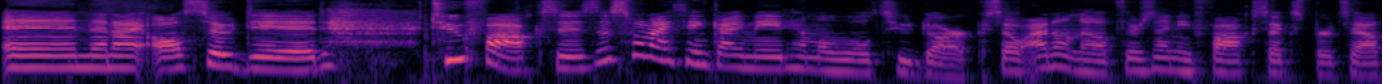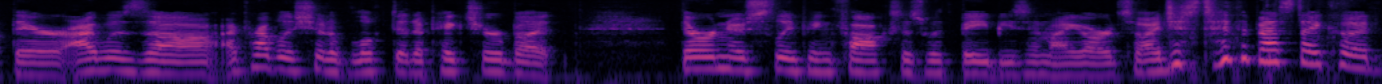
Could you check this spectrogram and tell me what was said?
And then I also did two foxes. This one I think I made him a little too dark. So I don't know if there's any fox experts out there. I was, uh, I probably should have looked at a picture, but there were no sleeping foxes with babies in my yard. So I just did the best I could.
